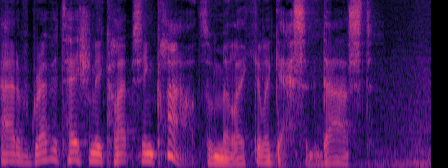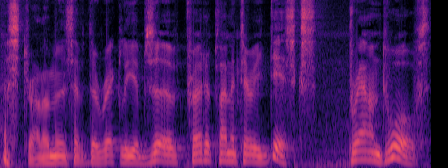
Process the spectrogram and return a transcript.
out of gravitationally collapsing clouds of molecular gas and dust. Astronomers have directly observed protoplanetary disks, brown dwarfs,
